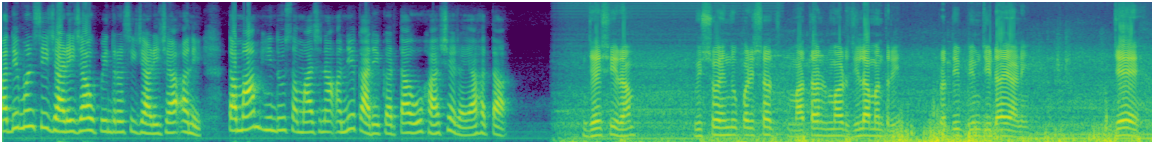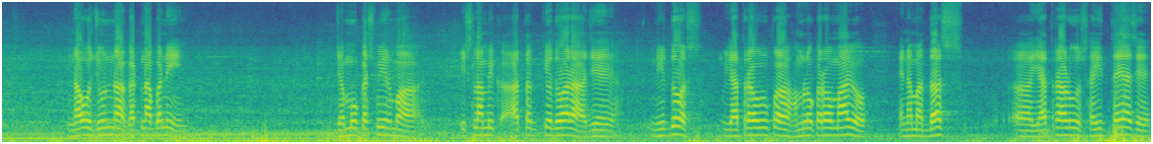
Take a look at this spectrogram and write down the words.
પ્રદ્યુમનસિંહ જાડેજા, ઉપેન્દ્રસિંહ જાડેજા અને તમામ હિન્દુ સમાજના અન્ય કાર્યકર્તાઓ હાજર રહ્યા હતા. જય શ્રી રામ. વિશ્વ હિન્દુ પરિષદ માતામઢ જિલ્લા મંત્રી પ્રદીપ ભીમજી ડાયાણી. જે નવ જૂનના ઘટના બની જમ્મુ કાશ્મીરમાં ઇસ્લામિક આતંકીઓ દ્વારા જે નિર્દોષ યાત્રાળુ પર હુમલો કરવામાં આવ્યો, એનામાં દસ યાત્રાળુ શહીદ થયા છે.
